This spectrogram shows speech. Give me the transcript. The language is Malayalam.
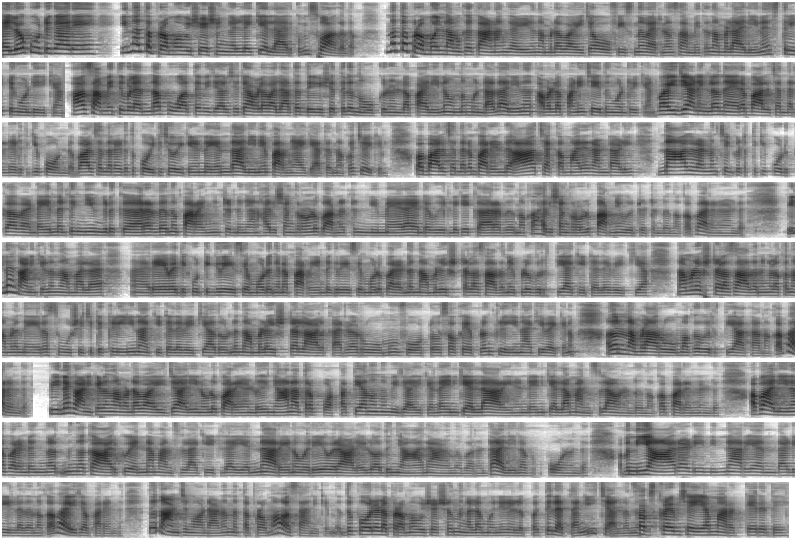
ഹലോ കൂട്ടുകാരെ. ഇന്നത്തെ പ്രൊമോ വിശേഷങ്ങളിലേക്ക് എല്ലാവർക്കും സ്വാഗതം. ഇന്നത്തെ പ്രൊമോയിൽ നമുക്ക് കാണാൻ കഴിയുന്ന നമ്മുടെ വൈജ ഓഫീസിൽ നിന്ന് വരുന്ന സമയത്ത് നമ്മൾ അലീനെ സ്ത്രീട്ടുകൊണ്ടിരിക്കുകയാണ് ആ സമയത്ത് ഇവൾ എന്താ പോവാത്ത വിചാരിച്ചിട്ട് അവളെ വല്ലാത്ത ദേഷ്യത്തിൽ നോക്കുന്നുണ്ട്. അപ്പോൾ അലീന ഒന്നും മിണ്ടാതെ അലീന അവളുടെ പണി ചെയ്തുകൊണ്ടിരിക്കുകയാണ്. വൈജ ആണെങ്കിലോ നേരെ ബാലചന്ദ്രന്റെ അടുത്തേക്ക് പോകുന്നുണ്ട് ബാലചന്ദ്രന്റെ അടുത്ത് പോയിട്ട് ചോദിക്കുന്നുണ്ട് എന്താ അലീനെ പറഞ്ഞയക്കാത്തെന്നൊക്കെ ചോദിക്കുന്നു അപ്പോൾ ബാലചന്ദ്രൻ പറയുന്നുണ്ട് ആ ചെക്കന്മാരെ രണ്ടാളി നാലെണ്ണം ചെകിടത്തേക്ക് കൊടുക്കുക വേണ്ട? എന്നിട്ട് ഇനി ഇങ്ങോട്ട് കയറരുതെന്ന് പറഞ്ഞിട്ടുണ്ട്. ഞാൻ ഹരിശങ്കറിനോട് പറഞ്ഞിട്ടുണ്ട് ഇനി മേലെ എന്റെ വീട്ടിലേക്ക് കയറരുതെന്നൊക്കെ ഹരിശങ്കറിനോട് പറഞ്ഞു വിട്ടിട്ടുണ്ട് എന്നൊക്കെ പറയുന്നുണ്ട് പിന്നെ കാണിക്കണം നമ്മളെ രേവതിക്കുട്ടി ഗ്രേസിയമ്മോട് ഇങ്ങനെ പറയുന്നുണ്ട് ഗ്രേസിയമ്മോട് പറയുന്നുണ്ട് നമ്മൾ ഇഷ്ടമുള്ള സാധനം എപ്പോഴും വൃത്തിയാക്കിയിട്ടല്ലേ വെക്കുക. നമ്മൾ ഇഷ്ടമുള്ള സാധനങ്ങളൊക്കെ നമ്മൾ നേരെ സൂക്ഷിച്ചിട്ട് ക്ലീൻ ആക്കിയിട്ടല്ലേ വെക്കുക. അതുകൊണ്ട് നമ്മളെ ഇഷ്ടമുള്ള ആൾക്കാരുടെ റൂമും ഫോട്ടോസൊക്കെ എപ്പോഴും ക്ലീൻ ആക്കി വെക്കണം. അതുകൊണ്ട് നമ്മൾ ആ റൂമൊക്കെ വൃത്തിയാക്കാന്നൊക്കെ പറയുന്നുണ്ട് പിന്നെ കാണിക്കണം നമ്മുടെ വൈജ അലീനോട് പറയുന്നുണ്ട് ഞാൻ അത്ര പൊട്ടത്തിയാന്നൊന്നും വിചാരിക്കേണ്ട എനിക്കെല്ലാം അറിയുന്നുണ്ട് എനിക്കെല്ലാം മനസ്സിലാവുന്നുണ്ട് എന്നൊക്കെ പറയുന്നുണ്ട്. അപ്പോൾ അലീന പറയുന്നുണ്ട് നിങ്ങൾ നിങ്ങൾക്ക് ആർക്കും എന്നെ മനസ്സിലാക്കിയിട്ടില്ല എന്നെ അറിയണ ഒരേ ഒരാളേ ഉള്ളൂ അത് ഞാനാണെന്ന് പറഞ്ഞിട്ട് അലീന പോകുന്നുണ്ട് അപ്പോൾ നീ ആരടി? നിന്നെ അറിയാൻ എന്താടി ഉള്ളതെന്നൊക്കെ വൈജ പറയുന്നുണ്ട് ഇത് കാണിച്ചും കൊണ്ടാണ് ഇന്നത്തെ പ്രൊമോ അവസാനിക്കുന്നത്. ഇതുപോലുള്ള പ്രൊമോ വിശേഷം നിങ്ങളുടെ മുന്നിൽ എളുപ്പത്തിലെത്താൻ ഈ ചാനൽ സബ്സ്ക്രൈബ് ചെയ്യാൻ മറക്കരുതേ.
